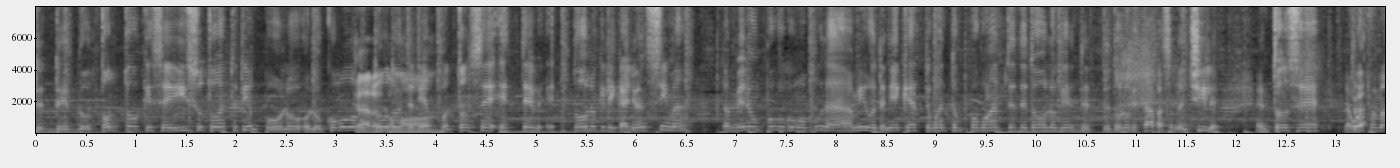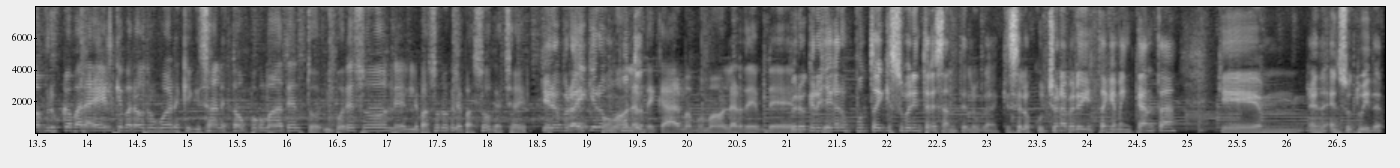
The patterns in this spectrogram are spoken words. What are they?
De, de lo tonto que se hizo todo este tiempo, o lo, o lo cómodo Claro, que estuvo todo este tiempo. Entonces, este, todo lo que le cayó encima también es un poco como puta, amigo, tenías que darte cuenta un poco antes de todo lo que, de, de todo lo que estaba pasando en Chile. Entonces, la weá Pero- fue más brusca para él que para otros weones que quizás han estado un poco más atentos. Y por eso le, le pasó lo que le pasó, ¿cachai? Quiero, pero ahí quiero un Podemos punto. hablar de karma, podemos hablar de. de- Pero quiero llegar a un punto ahí que es súper interesante, Luca, que se lo escuchó una periodista que me encanta que mm, en, en su Twitter.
